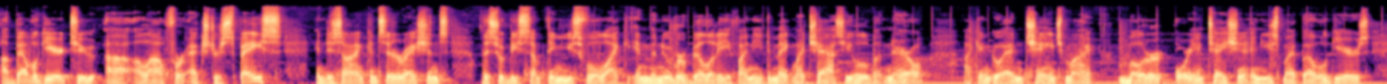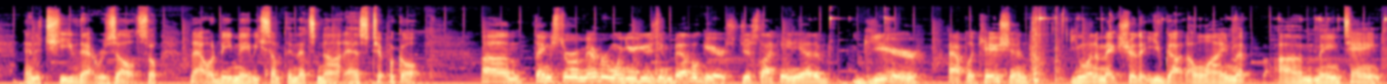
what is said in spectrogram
uh, bevel gear to uh, allow for extra space and design considerations. This would be something useful like in maneuverability. If I need to make my chassis a little bit narrow, I can go ahead and change my motor orientation and use my bevel gears and achieve that result. So that would be maybe something that's not as typical. Um, things to remember when you're using bevel gears, just like any other gear application, you want to make sure that you've got alignment um, maintained.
